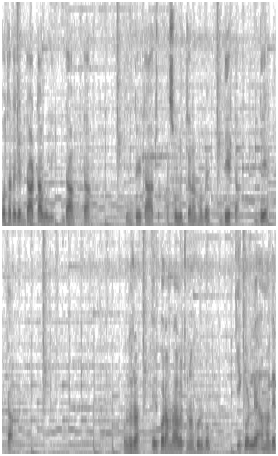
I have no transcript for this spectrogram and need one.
কথাটাকে ডাটা বলি, ডাটা। কিন্তু এটা আসল উচ্চারণ হবে ডেটা ডেটা। বন্ধুরা, এরপর আমরা আলোচনা করব কি করলে আমাদের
